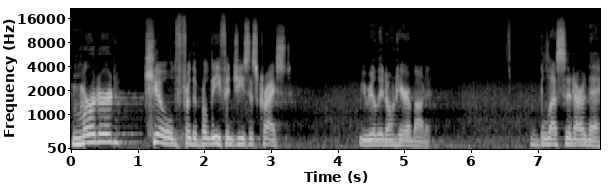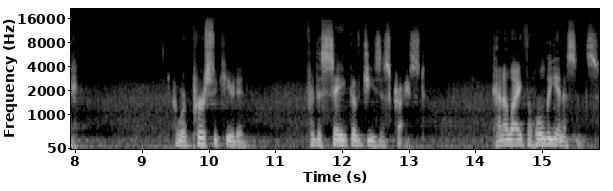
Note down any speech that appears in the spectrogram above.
murdered, killed for the belief in Jesus Christ. We really don't hear about it. Blessed are they who are persecuted for the sake of Jesus Christ. Kind of like the holy innocents.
